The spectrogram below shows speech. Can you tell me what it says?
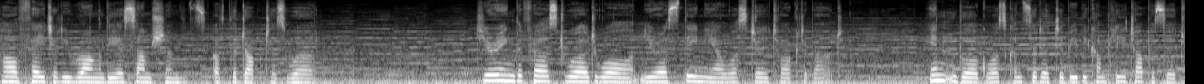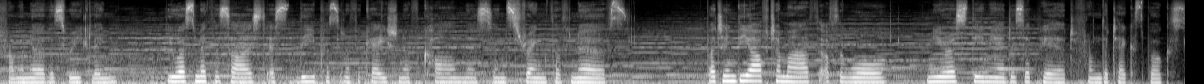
how fatally wrong the assumptions of the doctors were. During the First World War, neurasthenia was still talked about. Hindenburg was considered to be the complete opposite from a nervous weakling. He was mythicized as the personification of calmness and strength of nerves. But in the aftermath of the war, neurasthenia disappeared from the textbooks.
